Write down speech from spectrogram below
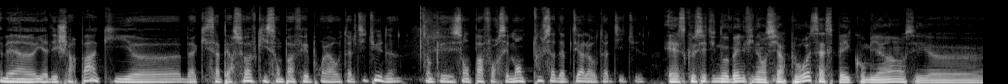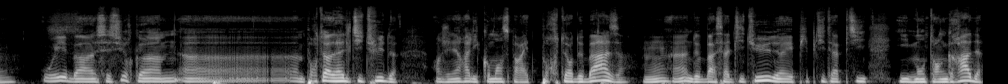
eh ben, euh, il y a des Sherpas qui, euh, bah, qui s'aperçoivent qu'ils ne sont pas faits pour la haute altitude. Donc, ils ne sont pas forcément tous adaptés à la haute altitude. Est-ce que c'est une aubaine financière pour eux? Ça se paye combien? C'est euh, Oui, ben, c'est sûr qu'un un, porteur d'altitude, en général, il commence par être porteur de base, mmh. hein, de basse altitude, et puis petit à petit, il monte en grade.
